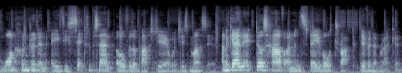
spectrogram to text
186% over the past year, which is massive. And again, it does have an unstable track dividend record.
